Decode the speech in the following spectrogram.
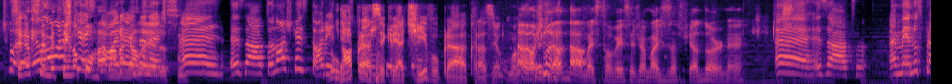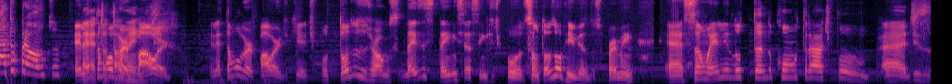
Tipo, Seria eu você não metendo acho que a história na é galera, genérica. É, exato. Eu não acho que a história Não dá pra ser criativo pra trazer alguma Não, eu coisa? acho que já dá, mas talvez seja mais desafiador, né? É, exato. É menos prato pronto. Ele é, É, tão totalmente. overpowered. Ele é tão overpowered que, tipo, todos os jogos da existência, assim, que, tipo, são todos horríveis do Superman, é, são ele lutando contra, tipo, é, des-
